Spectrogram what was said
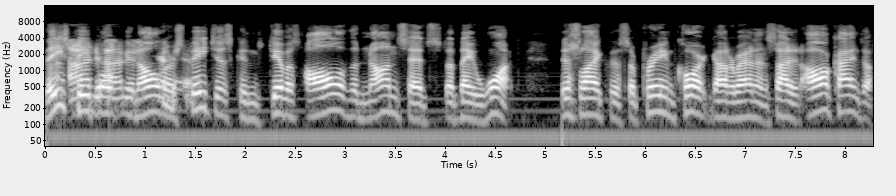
These I- I people, in all their that. speeches, can give us all of the nonsense that they want. Just like the Supreme Court got around and cited all kinds of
